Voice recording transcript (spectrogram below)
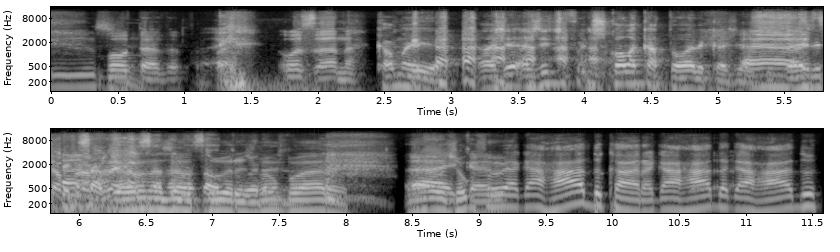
Isso. Voltando. Osana. Calma aí. A gente, a gente, foi de escola católica, gente. É, então a gente é tem que nas alturas. alturas vamos embora. É, Ai, o jogo cara. foi agarrado, cara. Agarrado, agarrado.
